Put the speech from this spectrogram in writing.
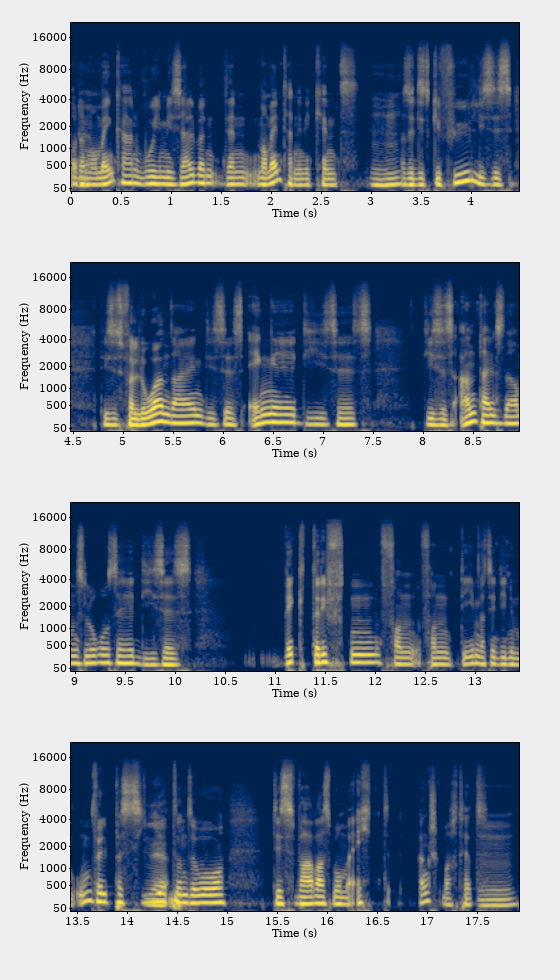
oder Ja. einen Moment hatte, wo ich mich selber den Moment hatte nicht kennt. Mhm. Also das Gefühl, dieses, dieses Verlorensein, dieses Enge, dieses, dieses Anteilsnahmslose, dieses Wegdriften von, von dem, was in deinem Umfeld passiert und so, das war was, wo man echt Angst gemacht hat. Mhm.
